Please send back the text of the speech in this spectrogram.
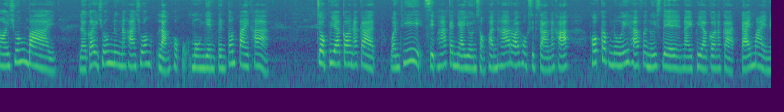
น้อยช่วงบ่าย แล้วก็อีกช่วงหนึ่งนะคะ ช่วงหลัง6โมงเย็นเป็นต้นไปค่ะ จบพยากรณ์อากาศวันที่ 15 กันยายน 2563 นะคะ พบกับนุ้ย Have a nice day ในพยากรณ์อากาศได้ใหม่ใน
